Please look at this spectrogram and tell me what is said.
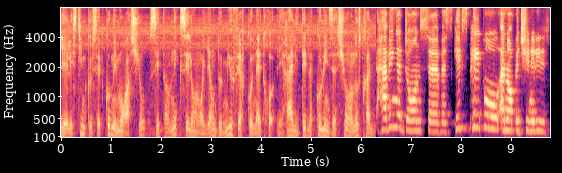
et elle estime que cette commémoration, c'est un excellent moyen de mieux faire connaître les réalités de la colonisation en Australie. Having a dawn service gives people an opportunity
